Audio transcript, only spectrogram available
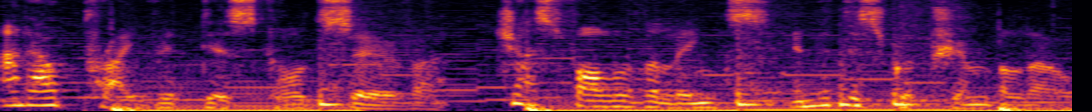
and our private Discord server. Just follow the links in the description below.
